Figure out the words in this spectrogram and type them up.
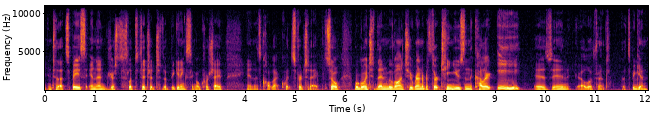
into that space and then just slip stitch it to the beginning single crochet and let's call that quits for today. So we're going to then move on to round number 13 using the color E as in elephant. Let's begin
